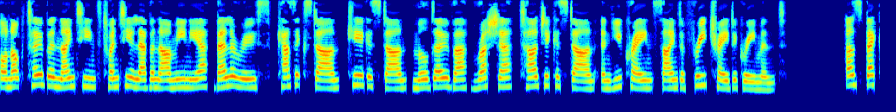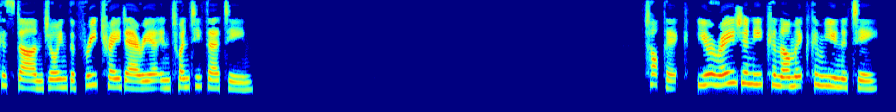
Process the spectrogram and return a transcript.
On October 19, 2011 Armenia, Belarus, Kazakhstan, Kyrgyzstan, Moldova, Russia, Tajikistan, and Ukraine signed a free trade agreement. Uzbekistan joined the free trade area in 2013. Topic: Eurasian Economic Community.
